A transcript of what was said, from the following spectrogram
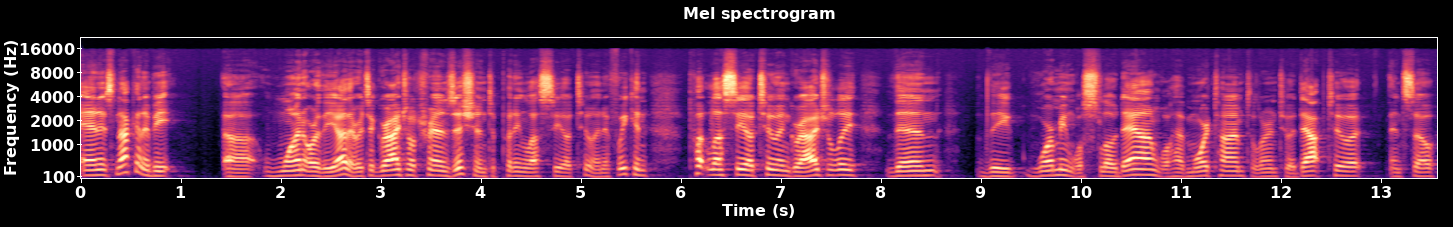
And it's not going to be uh, one or the other. It's a gradual transition to putting less CO2 in. If we can put less CO2 in gradually, then the warming will slow down. We'll have more time to learn to adapt to it, and so,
